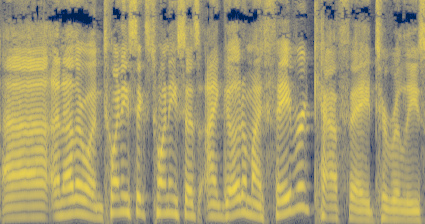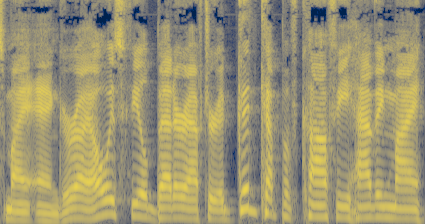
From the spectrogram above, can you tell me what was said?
Uh, another one, 2620 says, I go to my favorite cafe to release my anger. I always feel better after a good cup of coffee having my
